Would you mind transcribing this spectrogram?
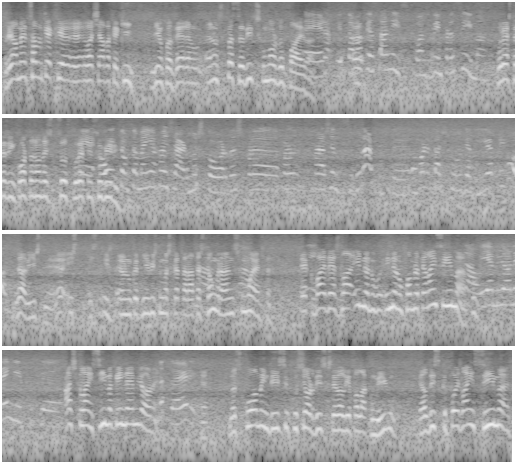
Realmente, sabe o que é que eu achava que aqui deviam fazer? Eram, eram uns passadiços como os do Paiva. Era, eu estava É. a pensar nisso quando vim para cima. Por estas encostas onde as pessoas pudessem É, ou subir. então também arranjar umas cordas para, para, para a gente segurar, porque agora está escorregadio, é perigoso. Já viste? É, isto- isto- isto- eu nunca tinha visto umas cataratas Não, tão grandes como não. esta. É que vai desde lá, ainda não, ainda não fomos até lá em cima. Não, e é melhor nem ir, porque. Acho que lá em cima que ainda é melhor. hein? A sério. É. Mas o que o homem disse, o que o senhor disse, que esteve ali a falar comigo, ele disse que depois lá em cima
